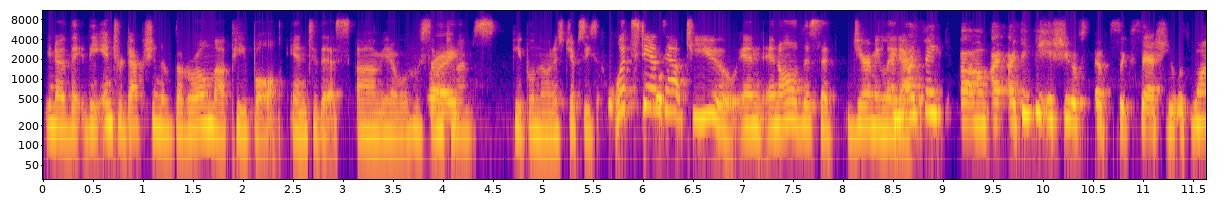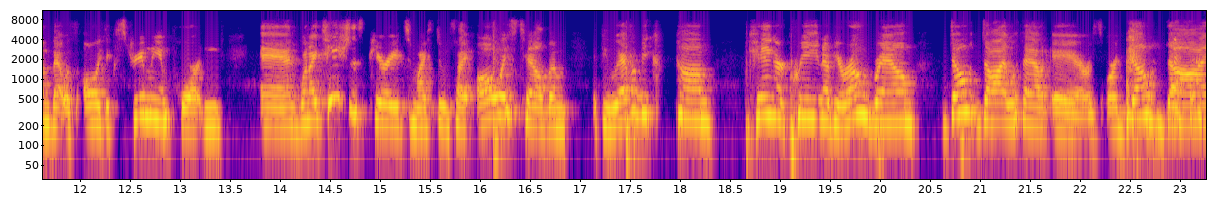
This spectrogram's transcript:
you know, the, the introduction of the Roma people into this, um, you know, who sometimes right. people known as gypsies. What stands out to you in, in all of this that Jeremy laid out? I think, um, I, I, think the issue of, of succession was one that was always extremely important. And when I teach this period to my students, I always tell them if you ever become king or queen of your own realm, don't die without heirs or don't die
